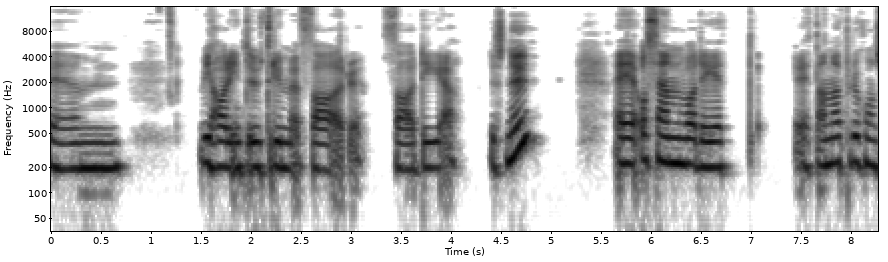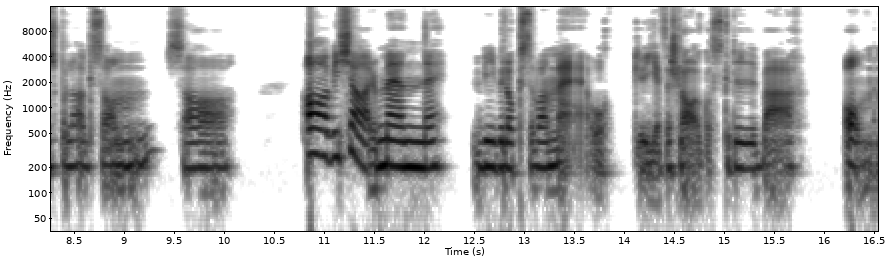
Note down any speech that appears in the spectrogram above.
um, vi har inte utrymme för, för det just nu. Eh, och sen var det ett, ett annat produktionsbolag som sa ja vi kör men vi vill också vara med och ge förslag och skriva om.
